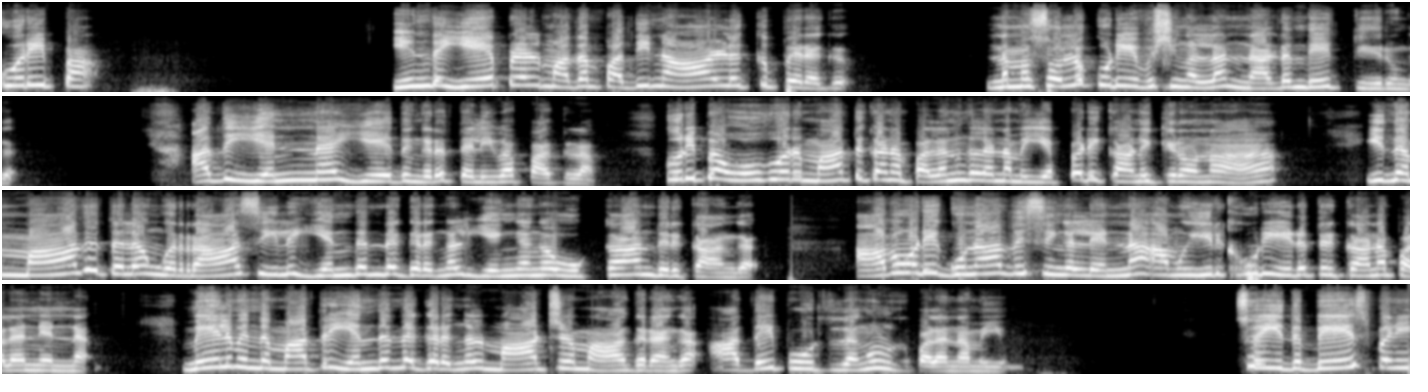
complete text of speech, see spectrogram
குறிப்பா இந்த ஏப்ரல் மாதம் பதினாலுக்கு பிறகு நம்ம சொல்லக்கூடிய விஷயங்கள்லாம் நடந்தே தீருங்க. அது என்ன ஏதுங்கிற தெளிவா பார்க்கலாம். குறிப்பா ஒவ்வொரு மாதத்துக்கான பலன்களை நம்ம எப்படி காணிக்கிறோம்னா இந்த மாதத்துல உங்க ராசியில எந்தெந்த கிரகங்கள் எங்கெங்க உட்கார்ந்து இருக்காங்க அவங்களுடைய குணாதிசயங்கள் என்ன? அவங்க இருக்கக்கூடிய இடத்திற்கான பலன் என்ன? மேலும் இந்த மாத்திரை எந்தெந்த கிரகங்கள் மாற்றம் ஆகுறாங்க? அதை பொறுத்து தாங்க உங்களுக்கு பலன் அமையும். சோ இதை பேஸ் பண்ணி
